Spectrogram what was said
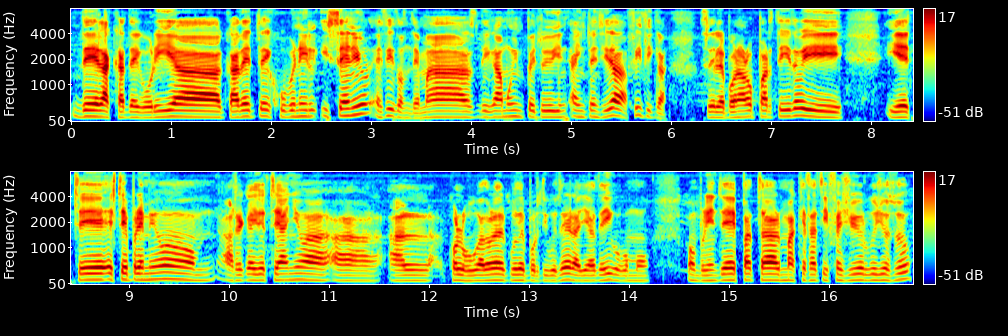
de las categorías cadete, juvenil y senior, es decir, donde más, digamos, ímpetu e intensidad física se le pone a los partidos y, este, este premio ha recaído este año con los jugadores del Club Deportivo Utrera. Ya te digo, como, como presidente es para estar más que satisfecho y orgulloso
